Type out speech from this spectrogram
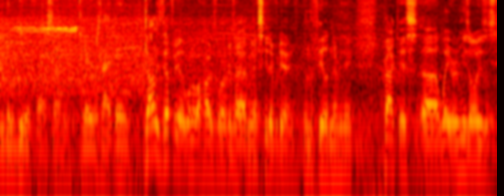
you're gonna be there for us. And today was that game. Donnie's definitely one of our hardest workers. I, I mean, I see it every day in, in the field and everything. Practice, uh, weight room. He's always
